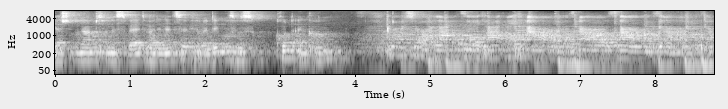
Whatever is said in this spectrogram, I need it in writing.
Ja, schönen guten Abend, ich bin das weltweite Netzwerk für ein bedingungsloses Grundeinkommen. Komm schon, Leipzig, halt mich aus, aus, aus, aus, aus.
